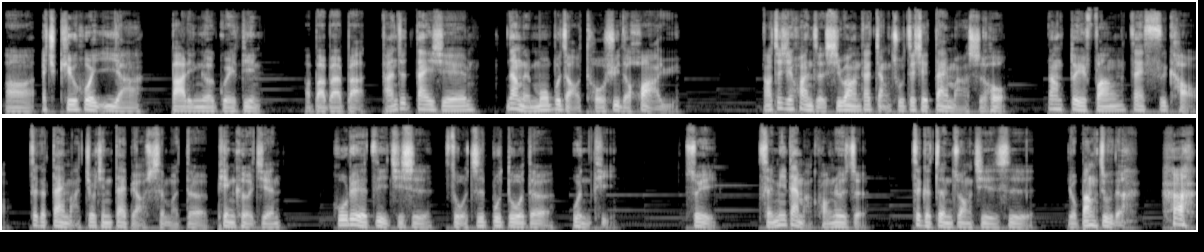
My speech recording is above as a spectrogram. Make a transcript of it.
啊、呃、HQ 会议啊，八零二规定啊，叭叭叭，反正就带一些让人摸不着头绪的话语。然后这些患者希望在讲出这些代码的时候，让对方在思考这个代码究竟代表什么的片刻间，忽略了自己其实所知不多的问题。所以，神秘代码狂热者这个症状其实是有帮助的。哈，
